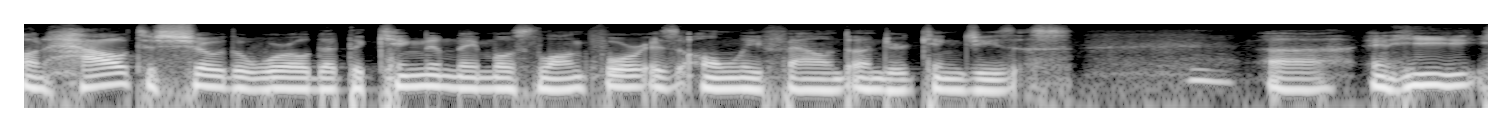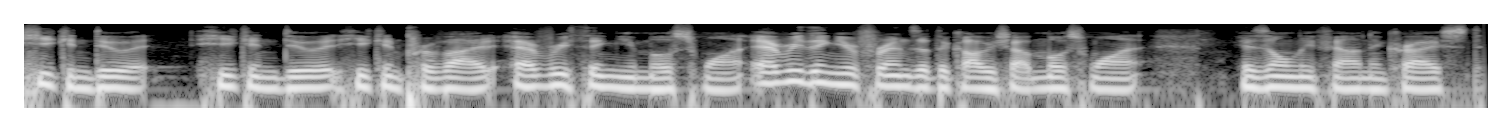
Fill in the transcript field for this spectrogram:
on how to show the world that the kingdom they most long for is only found under King Jesus, uh, and he he can do it. He can do it. He can provide everything you most want. Everything your friends at the coffee shop most want is only found in Christ.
